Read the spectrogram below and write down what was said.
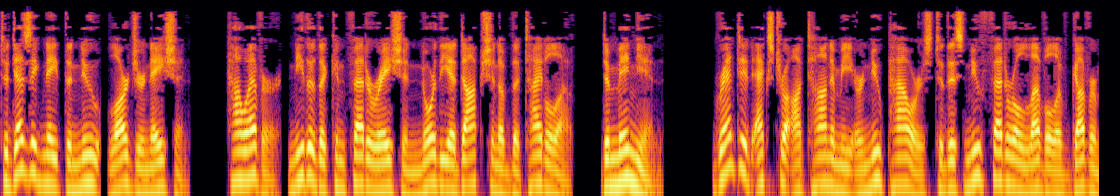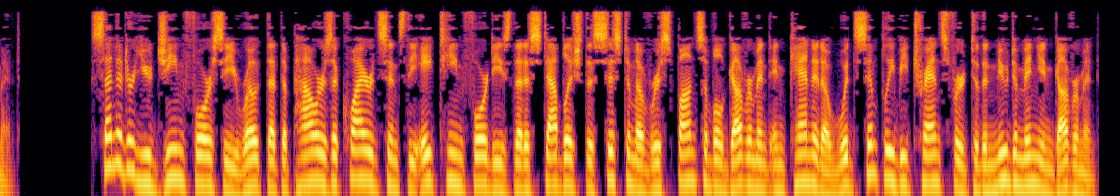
to designate the new, larger nation. However, neither the Confederation nor the adoption of the title of «Dominion» granted extra autonomy or new powers to this new federal level of government. Senator Eugene Forsey wrote that the powers acquired since the 1840s that established the system of responsible government in Canada would simply be transferred to the new Dominion government.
